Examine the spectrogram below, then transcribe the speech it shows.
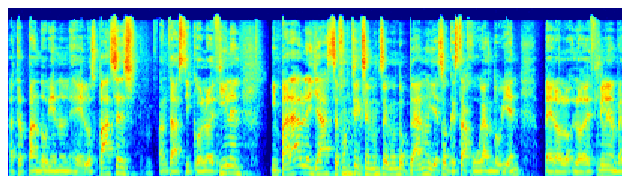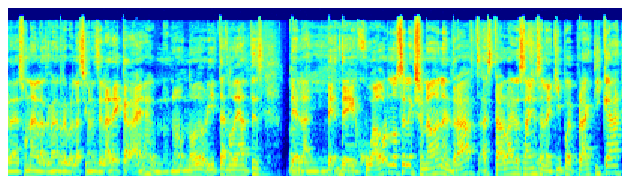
atrapando bien eh, los pases. Fantástico. Lo de Thielen, imparable ya Stephon Diggs en un segundo plano y eso que está jugando bien, pero lo, de Thielen en verdad es una de las grandes revelaciones de la década, ¿eh? no de ahorita, no de antes, de, la, de, de jugador no seleccionado en el draft, a estar varios años en el equipo de práctica,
